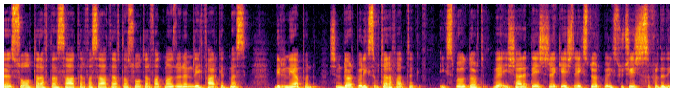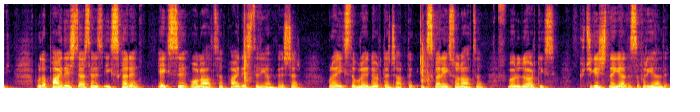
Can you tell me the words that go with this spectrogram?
Ee, sol taraftan sağ tarafa sağ taraftan sol tarafa atmanız önemli değil. Fark etmez. Birini yapın. Şimdi 4 bölü x'i bu tarafa attık. x bölü 4 ve işaret değiştirerek geçti. Eksi 4 bölü x. Küçük eşit 0 dedik. Burada payda eşitlerseniz x kare eksi 16. Payda eşitledik arkadaşlar. Buraya x ile burayı 4 ile çarptık. x kare eksi 16 bölü 4x Küçük eşitine geldi? 0 geldi.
